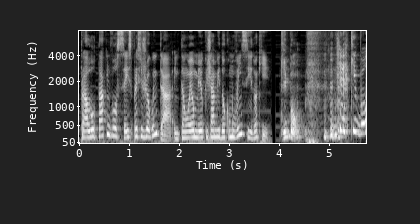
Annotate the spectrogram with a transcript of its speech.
pra lutar com vocês pra esse jogo entrar. Então eu meio que já me dou como vencido aqui. Que bom. que bom.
